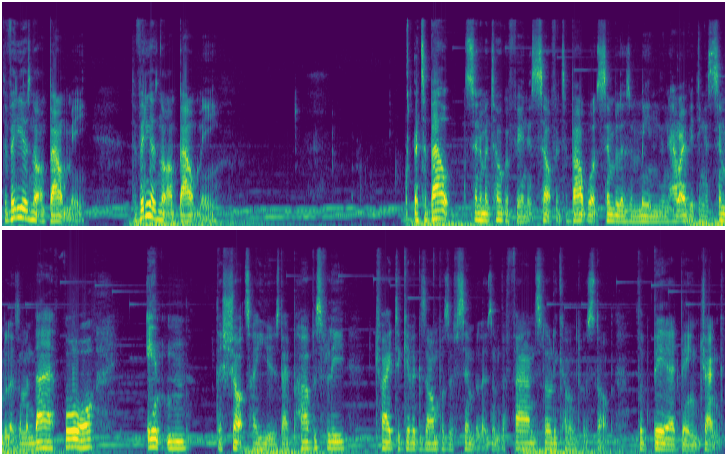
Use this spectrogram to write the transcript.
The video is not about me. The video is not about me. It's about cinematography in itself. It's about what symbolism means and how everything is symbolism. And therefore, in the shots I used, I purposefully tried to give examples of symbolism. The fan slowly coming to a stop, the beard being drank,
